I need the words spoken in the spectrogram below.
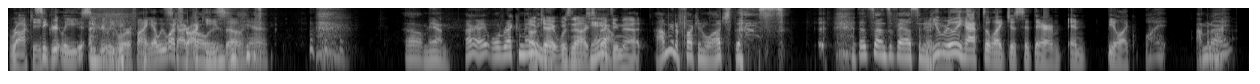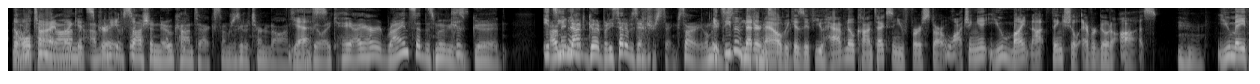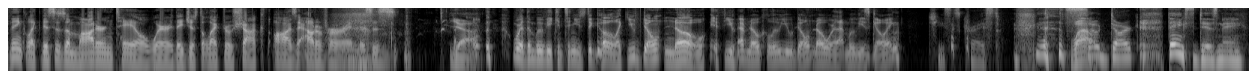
Rocky. secretly secretly horrifying. Yeah, we watched Rocky, Skyfallers. so yeah. oh man. All right. Well, recommending. Okay, it. was not Damn. expecting that. I'm gonna fucking watch this. that sounds fascinating. You really have to like just sit there and, and be like, "What?" I'm gonna What? The I'm whole gonna it time, like, it's I'm gonna great. give Sasha no context. I'm just gonna turn it on. and be like, hey, I heard Ryan said this movie is good. It's I mean, even, not good, but he said it was interesting. Sorry, let me. it's just even better now because if you have no context and you first start watching it, you might not think she'll ever go to Oz. Mhm. You may think like this is a modern tale where they just electroshock Oz out of her, and this is Yeah. where the movie continues to go. Like you don't know if you have no clue, you don't know where that movie's going. Jesus Christ, it's Wow. so dark. Thanks, Disney.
